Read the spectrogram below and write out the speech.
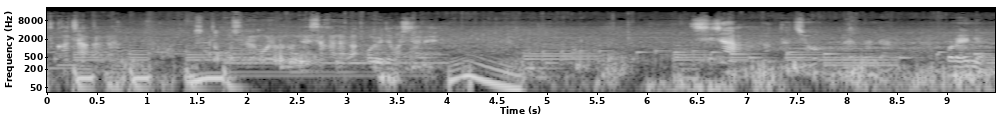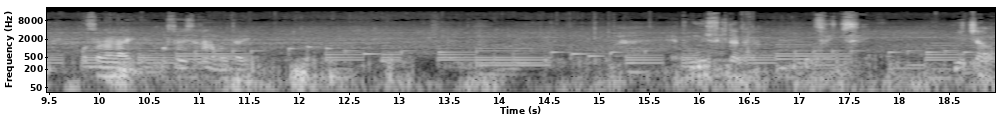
スカチャーかな。ちょっと面白い模様のね魚が泳いでましたね。シジャータチウオなんだこの辺には細長い細い魚もいたり。やっぱ海好きだからついつい見ちゃうな。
